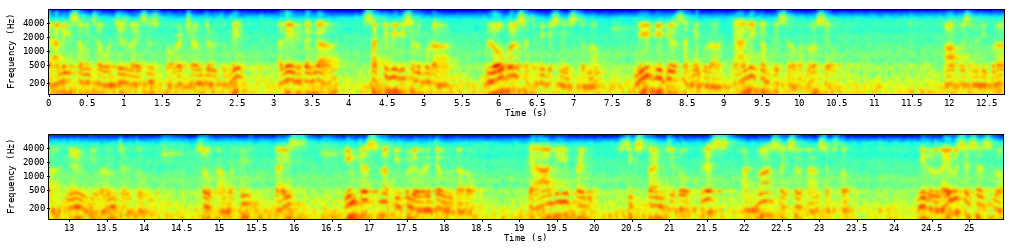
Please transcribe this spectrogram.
టాలీకి సంబంధించిన ఒరిజినల్ లైసెన్స్ ప్రొవైడ్ చేయడం జరుగుతుంది. అదేవిధంగా సర్టిఫికేషన్ కూడా గ్లోబల్ సర్టిఫికేషన్ ఇస్తున్నాం. మీ డీటెయిల్స్ అన్నీ కూడా టాలీ కంపెనీ సర్వర్లో సేవ్ అవుతాయి. ఆ ఫెసిలిటీ కూడా నేను మీకు ఇవ్వడం జరుగుతూ ఉంది. సో కాబట్టి గైస్ ఇంట్రెస్ట్ ఉన్న పీపుల్ ఎవరైతే ఉంటారో Tally Prime six point zero plus advanced Excel కాన్సెప్ట్స్తో మీరు లైవ్ సెషన్స్లో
